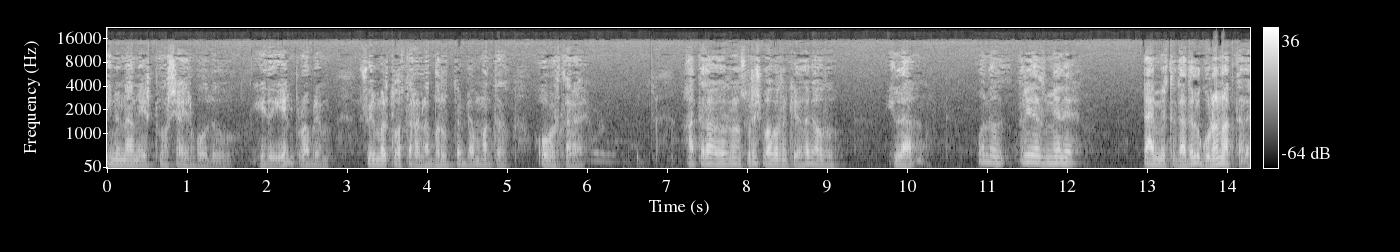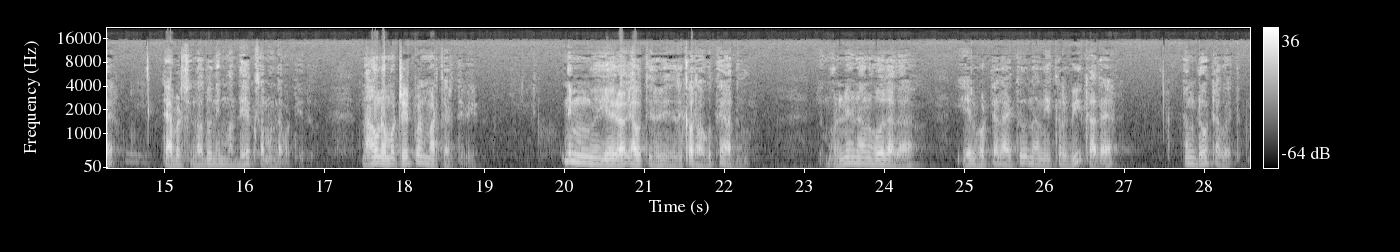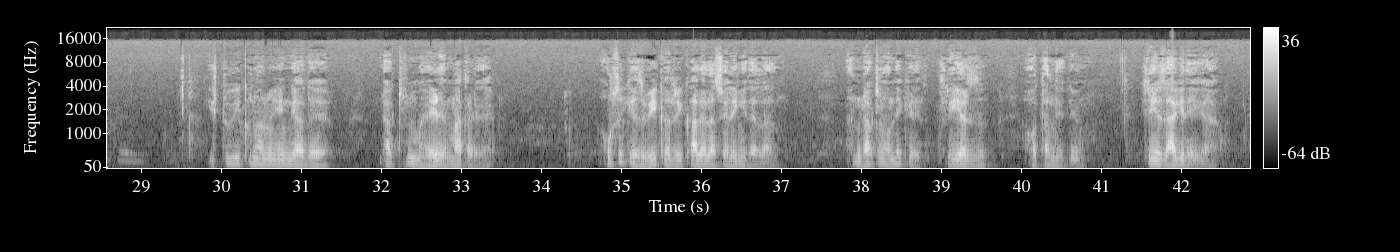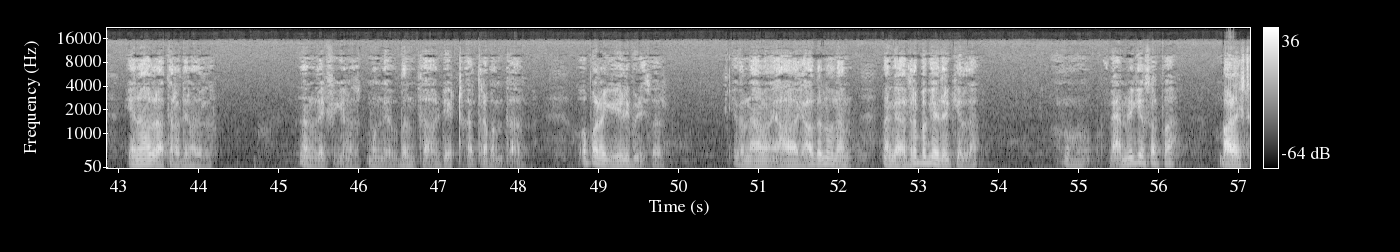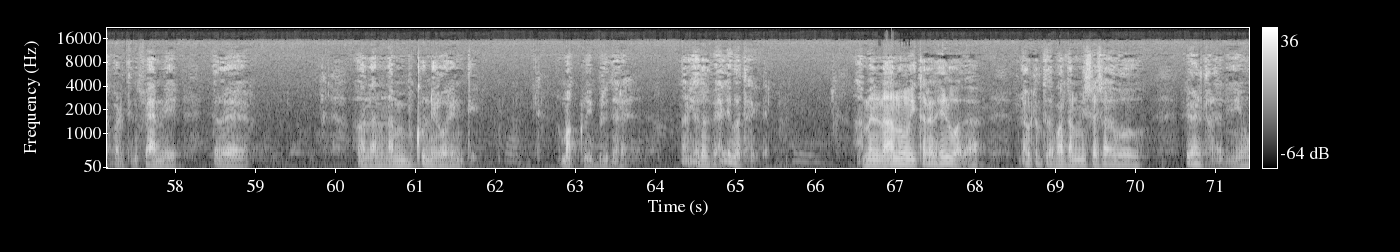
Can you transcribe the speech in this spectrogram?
ಇನ್ನು ನಾನು ಎಷ್ಟು ವರ್ಷ ಇರ್ಬೋದು? ಇದು ಏನು ಪ್ರಾಬ್ಲಮ್ ಫಿಲ್ಮಲ್ಲಿ ತೋರ್ತಾರಲ್ಲ ಬರುತ್ತೆ, ಡಮ್ ಅಂತ ಹೋಗ್ಬಿಡ್ತಾರೆ. ಆ ಥರ ಅವ್ರನ್ನ ಸುರೇಶ್ ಬಾಬರನ್ನು ಕೇಳಿದಾಗ ಅವರು, ಇಲ್ಲ, ಒಂದು ತ್ರೀ ಇಯರ್ಸ್ ಮೇಲೆ ಟೈಮ್ ಇರ್ತದೆ. ಅದರಲ್ಲೂ ಗುಣನೂ ಆಗ್ತದೆ. ಟ್ಯಾಬ್ಲೆಟ್ಸ್ ಇಂದ ಅದು ನಿಮ್ಮ ದೇಹಕ್ಕೆ ಸಂಬಂಧಪಟ್ಟಿದ್ದು. ನಾವು ನಮ್ಮ ಟ್ರೀಟ್ಮೆಂಟ್ ಮಾಡ್ತಾ ಇರ್ತೀವಿ. ನಿಮ್ಮ ಯಾವತ್ತಿನ ರಿಕವರ್ ಆಗುತ್ತೆ ಅದು. ಮೊನ್ನೆ ನಾನು ಹೋದಾಗ, ಏನು ಹೊಟ್ಟೆಲ್ಲ ಆಯ್ತು, ನಾನು ಈ ಥರ ವೀಕ್ ಆದೆ, ನಂಗೆ ಡೌಟ್ ಆಗೋಯ್ತು. ಇಷ್ಟು ವೀಕ್ ನಾನು ಹೆಂಗೆ ಆದೆ? ಡಾಕ್ಟರ್ ಹೇಳಿ, ಮಾತಾಡಿದೆ. ಔಷಧಿ ಕೇಳಿದ್ರು ವೀಕ್ ಅಲ್ರಿ ಕಾಲೆಲ್ಲ ಸ್ವೆಲ್ಲಿಂಗ್ ಇದೆಲ್ಲ ನಾನು ಡಾಕ್ಟರ್ ಒಂದೇ ಕೇಳಿದ್ದು. ತ್ರೀ ಇಯರ್ಸ್ ಅವತ್ತು ತಂದಿದ್ದು ನೀವು. ತ್ರೀ ಇಯರ್ಸ್ ಆಗಿದೆ ಈಗ. ಏನಾದರೂ ಆ ಥರದ್ದು ಏನಾದರೂ? ನನ್ನ ಲೈಫಿಗೆ ಏನಾದರೂ ಮುಂದೆ ಬಂತ? ಡೇಟ್ ಹತ್ರ ಬಂತ? ಓಪನ್ ಆಗಿ ಹೇಳಿಬಿಡಿ ಸರ್ ಈಗ ನಾನು ಯಾ- ಯಾವುದನ್ನು ನಾನು ನನಗೆ ಅದರ ಬಗ್ಗೆ ಹೆದರಿಕೆ ಇಲ್ಲ. ಫ್ಯಾಮ್ಲಿಗೆ ಸ್ವಲ್ಪ ಭಾಳ ಇಷ್ಟಪಡ್ತೀನಿ. ಫ್ಯಾಮಿಲಿ ನಾನು ನಂಬಿಕೊಂಡಿರೋ ಹೆಂಡತಿ ಮಕ್ಕಳು ಇಬ್ಬರಿದ್ದಾರೆ ನನಗೆ ಅದ್ರ ವ್ಯಾಲ್ಯೂ ಗೊತ್ತಾಗಿದೆ. ಆಮೇಲೆ ನಾನು ಈ ಥರ ಹೇಳುವಾಗ ಡಾಕ್ಟರ್ ನನ್ನ ಮಿಸ್ಟರ್ ಸಾಹೇಬು ಹೇಳ್ತಾಳೆ, ನೀವು,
